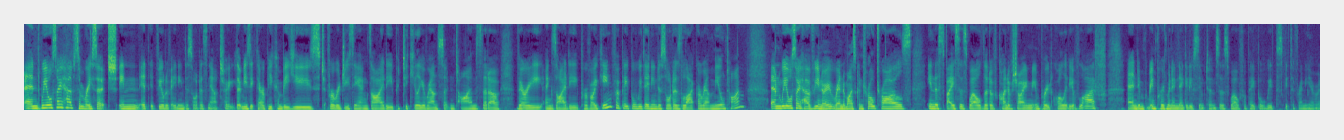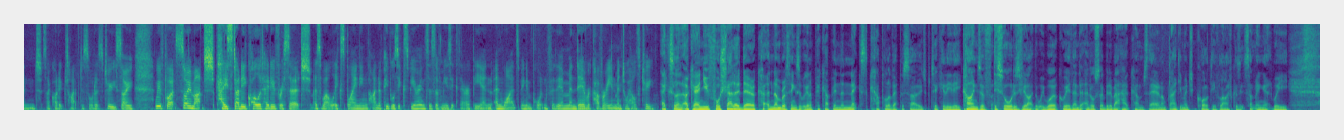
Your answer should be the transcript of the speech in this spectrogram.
And we also have some research in the field of eating disorders now too, that music therapy can be used for reducing anxiety, particularly around certain times that are very anxiety provoking for people with eating disorders, like around mealtime. And we also have, you know, randomized control trials in the space as well that have kind of shown improved quality of life and Im- improvement in negative symptoms as well for people with schizophrenia and psychotic type disorders too. So we've got so much case study qualitative research as well explaining kind of people's experiences of music therapy and, and why it's been important for them and their recovery and mental health too. Excellent. Okay, and you foreshadowed there a, number of things that we're going to pick up in the next couple of episodes, particularly the kinds of disorders, if you like, that we work with, and and also a bit about outcomes there. And I'm glad you mentioned quality of life because it's something that we,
